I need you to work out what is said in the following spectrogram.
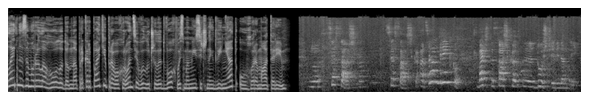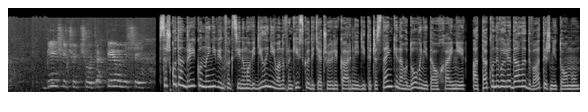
Ледь не заморила голодом. На Прикарпатті правоохоронці вилучили двох восьмимісячних двійнят у горематері. Ну, це Сашка, це Сашка. А це Андрійко. Бачите, Сашка е, дужчий від Андрійка. Більший чуть-чуть, активніший. Сашко та Андрійко нині в інфекційному відділенні Івано-Франківської дитячої лікарні. Діти чистенькі, нагодовані та охайні. А так вони виглядали два тижні тому.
